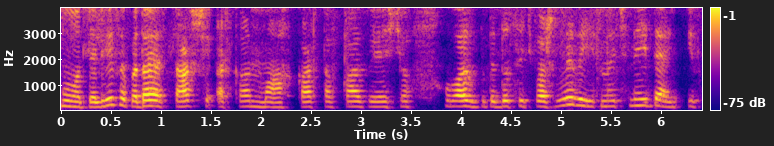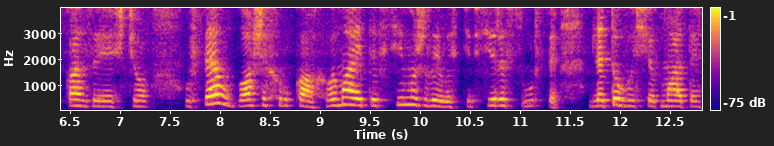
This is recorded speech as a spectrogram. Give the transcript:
О, для Львів випадає старший аркан Маг. Карта вказує, що у вас буде досить важливий і значний день, і вказує, що усе в ваших руках. Ви маєте всі можливості, всі ресурси для того, щоб мати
